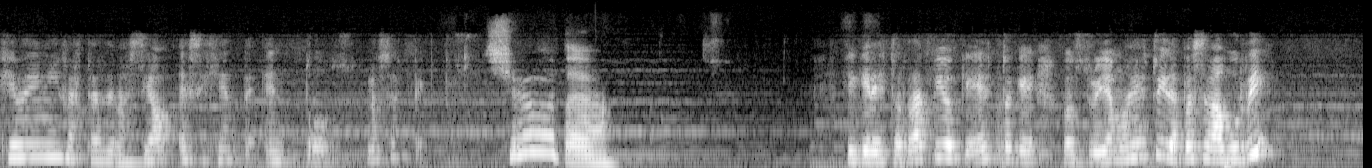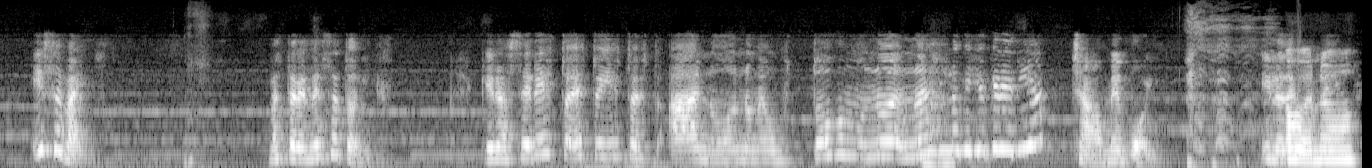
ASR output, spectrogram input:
Géminis va a estar demasiado exigente en todos los aspectos. Chuta. que quiere esto rápido, que esto, que construyamos esto y después se va a aburrir y se va a ir. Va a estar en esa tónica. Quiero hacer esto, esto y esto, esto. Ah, no, no me gustó, como no, no es lo que yo quería. Chao, me voy. Y lo Oh no.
